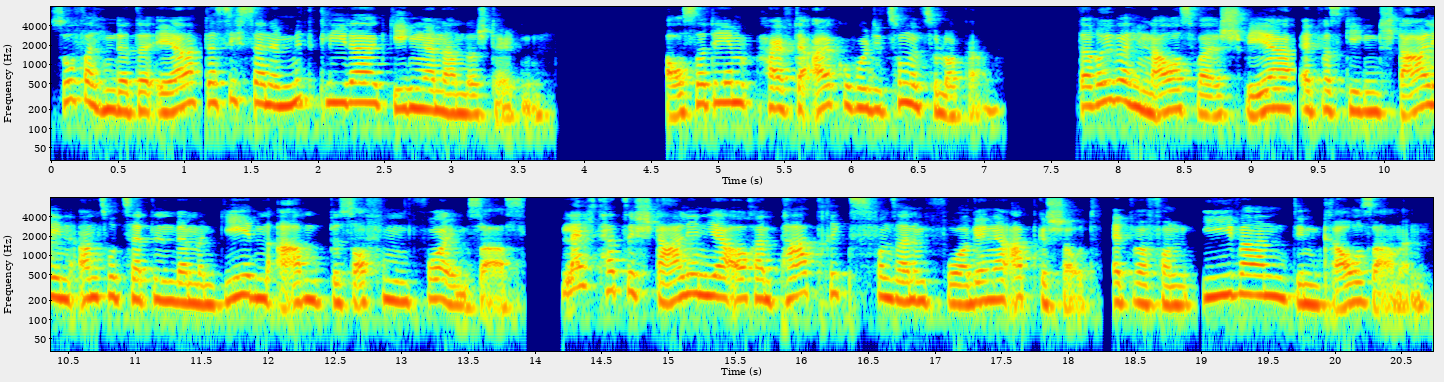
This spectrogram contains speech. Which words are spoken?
so verhinderte er, dass sich seine Mitglieder gegeneinander stellten. Außerdem half der Alkohol die Zunge zu lockern. Darüber hinaus war es schwer, etwas gegen Stalin anzuzetteln, wenn man jeden Abend besoffen vor ihm saß. Vielleicht hat sich Stalin ja auch ein paar Tricks von seinem Vorgänger abgeschaut, etwa von Ivan dem Grausamen.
